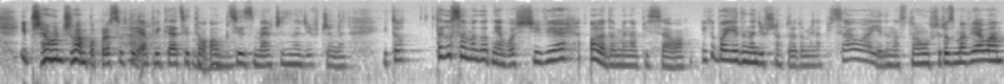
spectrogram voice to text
i przełączyłam po prostu w tej aplikacji tą opcję z mężczyzn na dziewczyny. I to tego samego dnia właściwie Ola do mnie napisała. I to była jedyna dziewczyna, która do mnie napisała, jedyna, z którą rozmawiałam,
